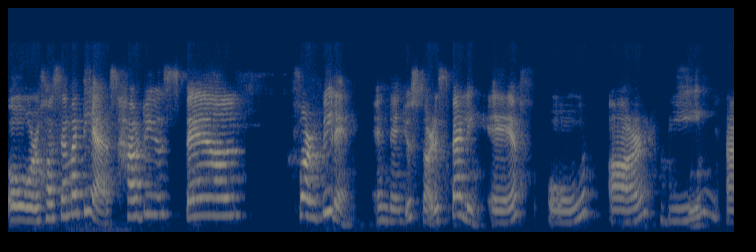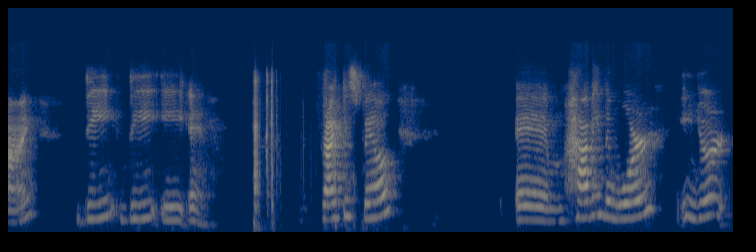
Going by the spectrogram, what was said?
Or Jose Matias, how do you spell forbidden? And then you start spelling F O R B I D D E N. Try to spell um, having the word in your,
